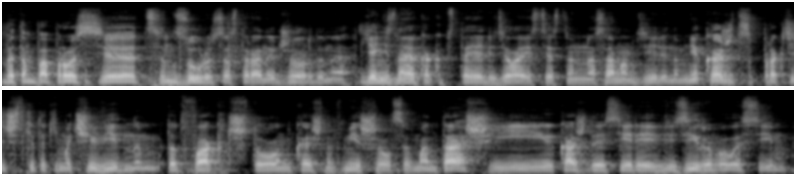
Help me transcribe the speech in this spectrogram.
в этом вопросе цензуры со стороны Джордана. Я не знаю, как обстояли дела, естественно, на самом деле, но мне кажется практически таким очевидным тот факт, что он, конечно, вмешивался в монтаж, и каждая серия визировалась им.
